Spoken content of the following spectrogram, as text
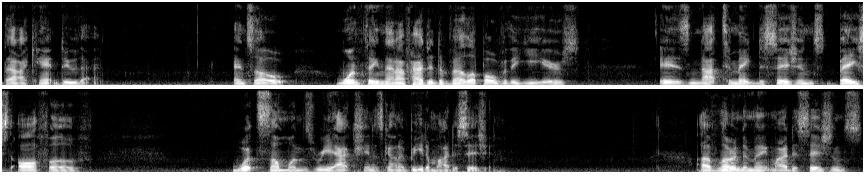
that I can't do that. And so one thing that I've had to develop over the years is not to make decisions based off of what someone's reaction is going to be to my decision. I've learned to make my decisions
